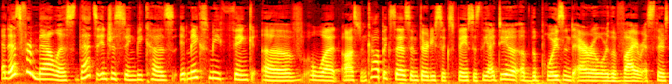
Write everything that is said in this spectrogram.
And as for malice, that's interesting because it makes me think of what Austin Coppock says in 36 Faces the idea of the poisoned arrow or the virus. There's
